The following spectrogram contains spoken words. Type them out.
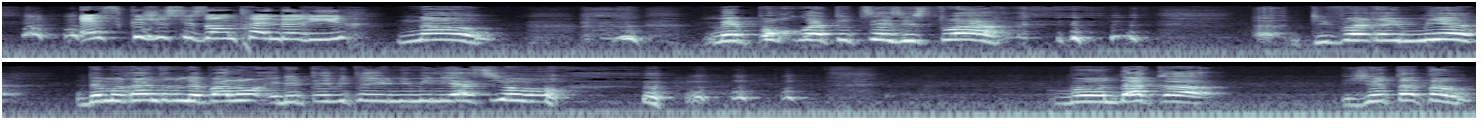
Est-ce que je suis en train de rire? Non. Mais pourquoi toutes ces histoires? Tu ferais mieux de me rendre le ballon et de t'éviter une humiliation. Bon, d'accord. Je t'attends.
